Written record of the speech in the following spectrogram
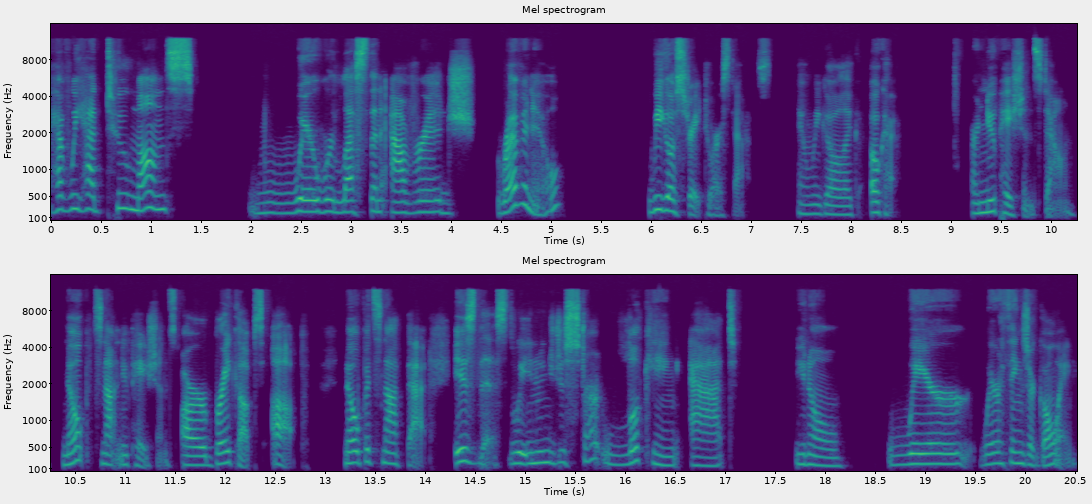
have we had two months where we're less than average revenue, we go straight to our stats and we go like, okay, our new patients down. Nope, it's not new patients. Our breakups up. Nope, it's not that. Is this? And when you just start looking at, you know, where where things are going.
